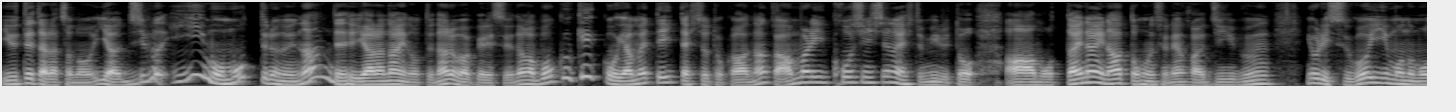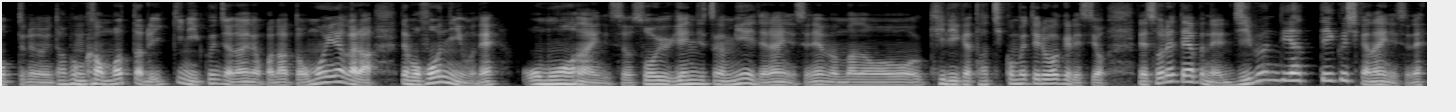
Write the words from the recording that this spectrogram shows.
言ってたら、その、いや、自分、いいもん持ってるのになんでやらないのってなるわけですよ。だから僕結構辞めていった人とか、なんかあんまり更新してない人見ると、ああ、もったいないなと思うんですよね。なんか自分よりすごいいいもの持ってるのに多分頑張ったら一気に行くんじゃないのかなと思いながら、でも本人もね、思わないんですよ。そういう現実が見えてないんですよね。まあ、あの、霧が立ち込めてるわけですよ。で、それってやっぱね、自分でやっていくしかないんですよね。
